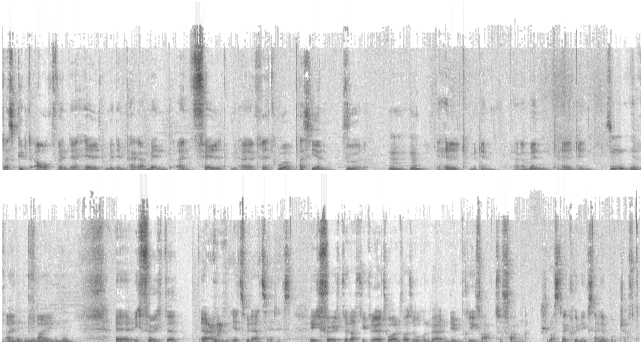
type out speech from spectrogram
Das gilt auch, wenn der Held mit dem Pergament ein Feld mit einer Kreatur passieren würde. Der Held mit dem Pergament hält den Sieg rein und fein. Äh, ich fürchte, äh, jetzt wieder Erzähltext. Ich fürchte, dass die Kreaturen versuchen werden, den Brief abzufangen, schloss der König seine Botschaft.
